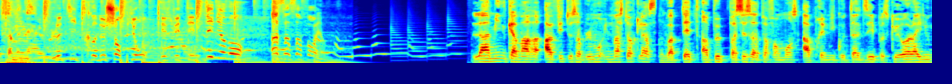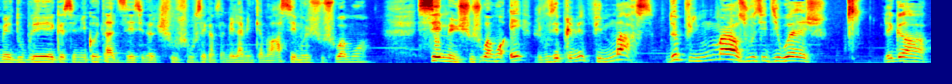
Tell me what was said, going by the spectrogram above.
Ça m'énerve. Le titre de champion est fêté dignement à Saint-Symphorien. Lamine Camara a fait tout simplement une masterclass. On va peut-être un peu passer sa performance après Miko Tadze parce que voilà, il nous met le doublé et que c'est Miko Tadze, c'est notre chouchou, c'est comme ça. Mais Lamine Camara, c'est mon chouchou à moi. C'est mes chouchous à moi. Et je vous ai prévenu depuis mars. Depuis mars, je vous ai dit, wesh, les gars,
